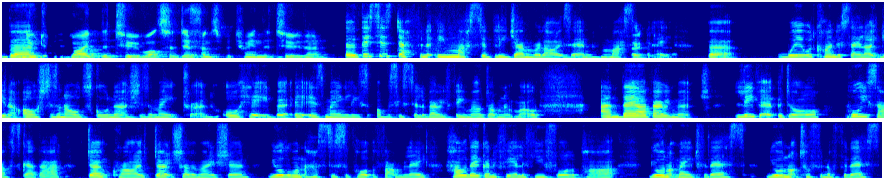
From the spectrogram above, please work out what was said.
But Can you describe the two? What's the difference between the two then? So this is definitely massively generalizing, massively. Okay. But we would kind of say like you know oh she's an old school nurse she's a matron or he but it is mainly obviously still a very female dominant role and they are very much leave it at the door pull yourself together don't cry don't show emotion. You're the one that has to support the family. How are they going to feel if you fall apart? You're not made for this. You're not tough enough for this.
